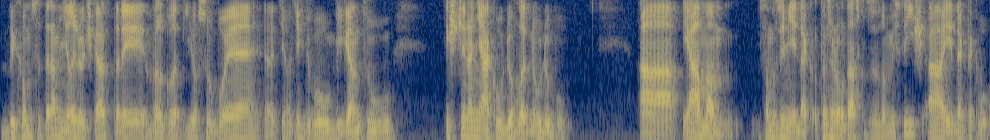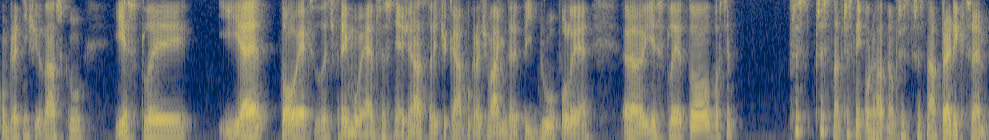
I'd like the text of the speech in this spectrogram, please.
bychom se teda měli dočkat tady velkolepého souboje těchto těch dvou gigantů ještě na nějakou dohlednou dobu. A já mám samozřejmě jednak otevřenou otázku, co si to myslíš, a jednak takovou konkrétnější otázku, jestli je to, jak se to teď frameuje, přesně, že nás tady čeká pokračování tady té duopolie, eh, jestli je to vlastně přes, přesná, přesný odhad, nebo přes, přesná predikce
